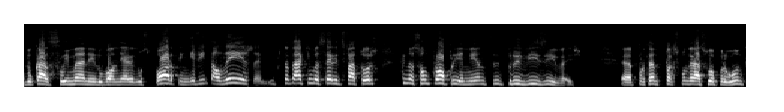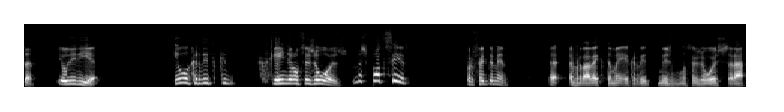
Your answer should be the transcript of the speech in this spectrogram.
do caso Slimani no balneário do Sporting, enfim, talvez. Portanto, há aqui uma série de fatores que não são propriamente previsíveis. portanto, para responder à sua pergunta, eu diria, eu acredito que, que ainda não seja hoje, mas pode ser perfeitamente. A verdade é que também acredito que, mesmo que não seja hoje, será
